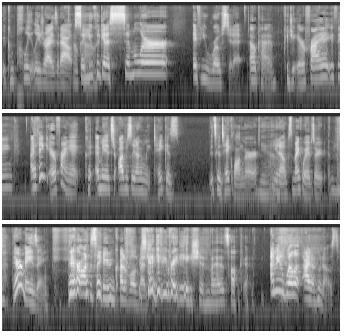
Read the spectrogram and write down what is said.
it completely dries it out. So you could get a similar if you roasted it. Okay, could you air fry it? You think? I think air frying it could. I mean, it's obviously not going to take as. It's going to take longer. Yeah. You know, because microwaves are. They're amazing. They're honestly an incredible It's gonna give you radiation, but it's all good. I mean, will it? I don't. Who knows?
